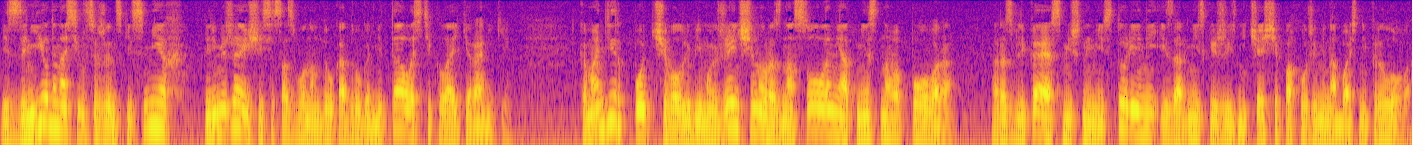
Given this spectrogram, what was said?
Из-за нее доносился женский смех, перемежающийся со звоном друг от друга металла, стекла и керамики. Командир подчевал любимую женщину разносолами от местного повара, развлекая смешными историями из армейской жизни, чаще похожими на басни Крылова.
